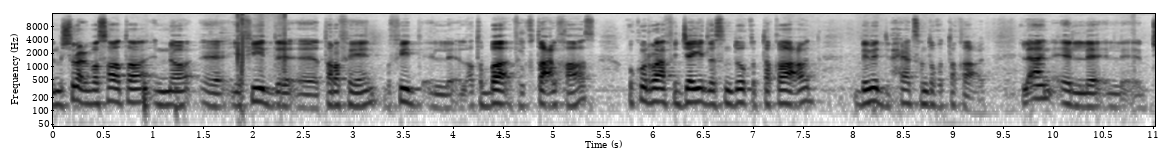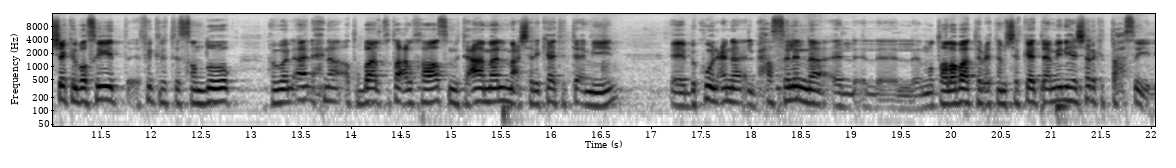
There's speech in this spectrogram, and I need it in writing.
المشروع ببساطة أنه آه، يفيد آه، طرفين يفيد الأطباء في القطاع الخاص ويكون رافد جيد لصندوق التقاعد بمد بحياة صندوق التقاعد. الآن بشكل بسيط فكرة الصندوق هو الآن إحنا أطباء القطاع الخاص بنتعامل مع شركات التأمين. آه، بيكون عندنا اللي بحصل لنا المطالبات تبعتنا من شركات التأمين هي شركة تحصيل.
